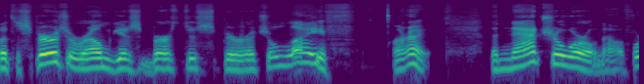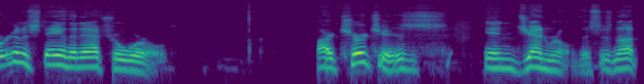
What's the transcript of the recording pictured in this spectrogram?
but the spiritual realm gives birth to spiritual life. All right. The natural world. Now, if we're going to stay in the natural world, our churches in general, this is not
